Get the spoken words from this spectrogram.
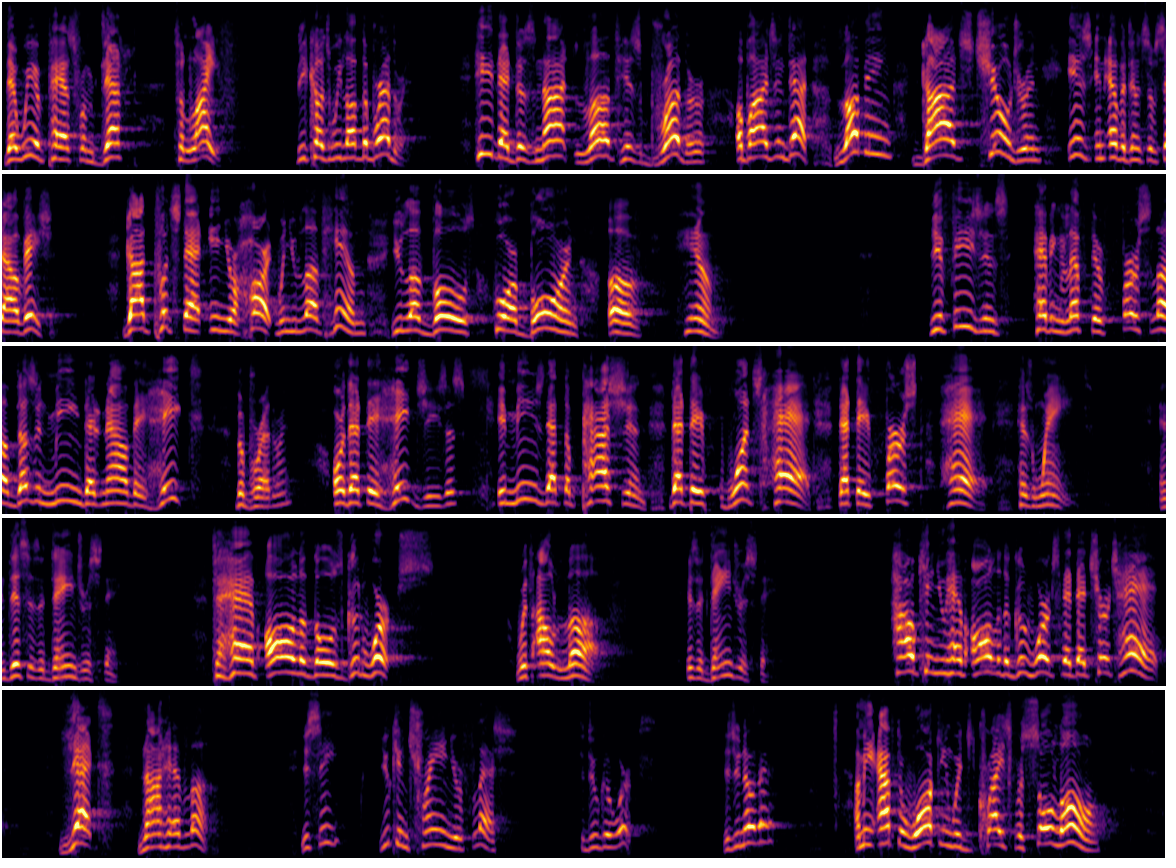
that we have passed from death to life because we love the brethren. He that does not love his brother abides in death. Loving God's children is an evidence of salvation. God puts that in your heart. When you love Him, you love those who are born of Him. The Ephesians, having left their first love, doesn't mean that now they hate the brethren or that they hate Jesus. It means that the passion that they once had, that they first had, has waned. And this is a dangerous thing. To have all of those good works without love is a dangerous thing. How can you have all of the good works that that church had, yet not have love? You see, you can train your flesh to do good works. Did you know that? I mean, after walking with Christ for so long,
